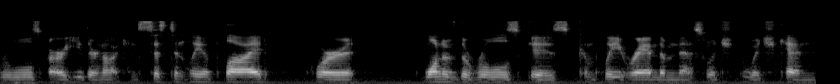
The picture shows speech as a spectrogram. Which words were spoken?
rules are either not consistently applied or one of the rules is complete randomness, which which can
